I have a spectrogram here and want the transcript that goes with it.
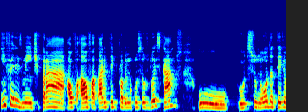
Infelizmente, para a AlphaTauri teve problema com seus dois carros. O, o Tsunoda teve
